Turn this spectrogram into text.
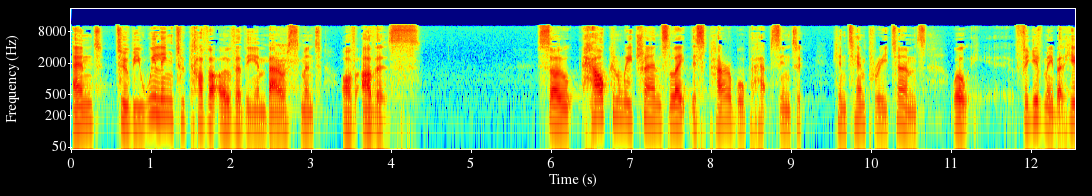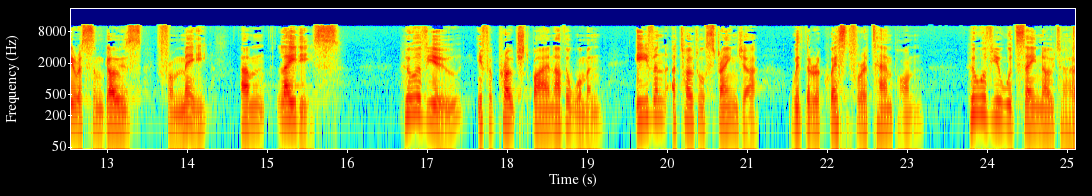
and to be willing to cover over the embarrassment of others. So, how can we translate this parable perhaps into contemporary terms? Well, forgive me, but here are some goes from me. Um, ladies, who of you, if approached by another woman, even a total stranger, with the request for a tampon, who of you would say no to her?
